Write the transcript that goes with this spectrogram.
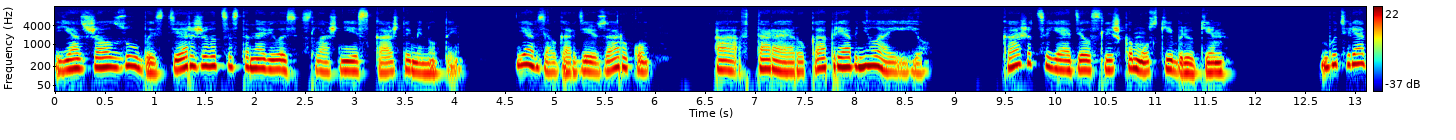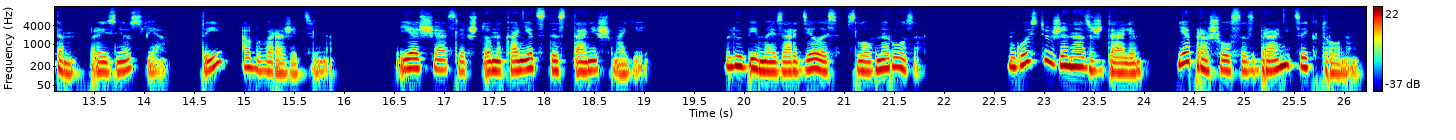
Я сжал зубы, сдерживаться становилось сложнее с каждой минутой. Я взял Гордею за руку, а вторая рука приобняла ее. Кажется, я одел слишком узкие брюки. «Будь рядом», — произнес я. Ты обворожительна. Я счастлив, что наконец ты станешь моей. Любимая зарделась, словно роза. Гости уже нас ждали. Я прошелся с браницей к тронам.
